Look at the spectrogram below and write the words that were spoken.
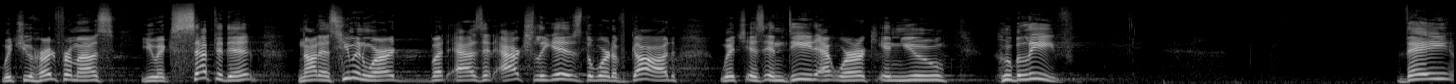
which you heard from us, you accepted it, not as human word, but as it actually is the word of God, which is indeed at work in you who believe. They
